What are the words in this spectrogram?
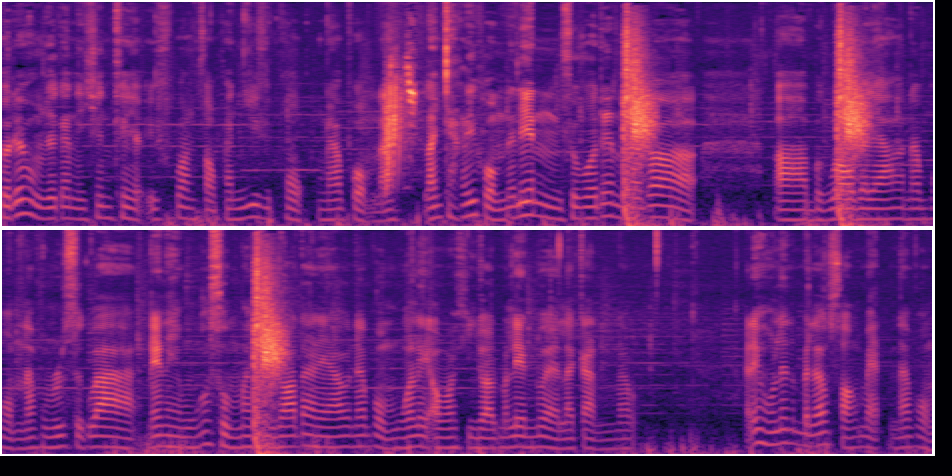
สวัสดีผมเจอกันอีกเช่นเคยกับ F1 2026 นะครับผมนะ หลังจากที่ผมได้เล่นฟิวเวอร์เดนแล้วก็เบิกบอลไปแล้วนะผมนะผมรู้สึกว่าในไหนผมก็สุ่มมาคิงยอดได้แล้วนะผมก็เลยเอามาคิงยอดมาเล่นด้วยแล้วกันนะอันนี้ผมเล่นไปแล้ว 2 แมตช์นะผม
